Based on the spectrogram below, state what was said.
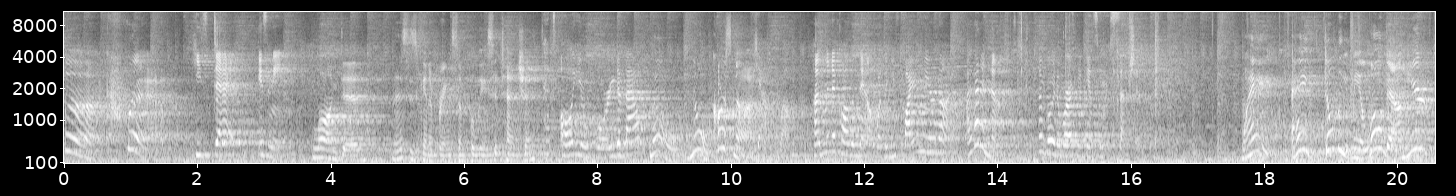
Ah, crap. He's dead, isn't he? Long dead. This is gonna bring some police attention. That's all you're worried about? No, no, of course not. Yeah, well, I'm gonna call them now, whether you fire me or not. I got enough. I'm going to work and get some reception. Hey, hey, don't leave me alone down here.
